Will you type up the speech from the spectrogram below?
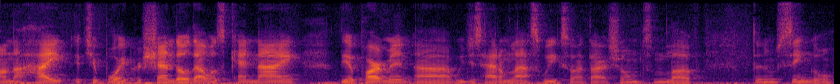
On the hype. It's your boy Crescendo. That was Ken Nye, the apartment. Uh, we just had him last week, so I thought I'd show him some love the new single.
